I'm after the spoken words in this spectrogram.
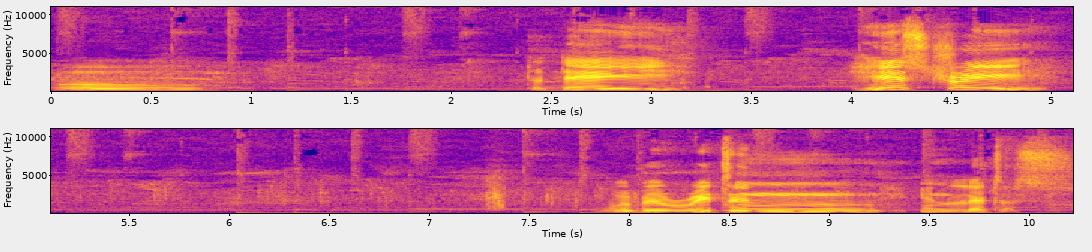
Oh, today history will be written in letters.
